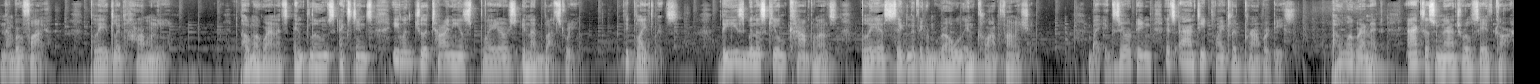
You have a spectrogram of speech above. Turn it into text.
Number 5. Platelet harmony. Pomegranate's influence extends even to the tiniest players in our bloodstream, the platelets. These minuscule components play a significant role in clot formation. By exerting its antiplatelet properties, pomegranate acts as a natural safeguard,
